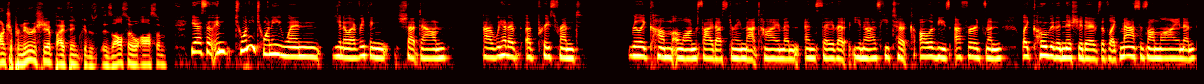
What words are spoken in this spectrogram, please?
entrepreneurship? I think is, is also awesome. Yeah. So in 2020, when you know everything shut down, uh, we had a, a priest friend really come alongside us during that time and and say that you know as he took all of these efforts and like COVID initiatives of like masses online and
